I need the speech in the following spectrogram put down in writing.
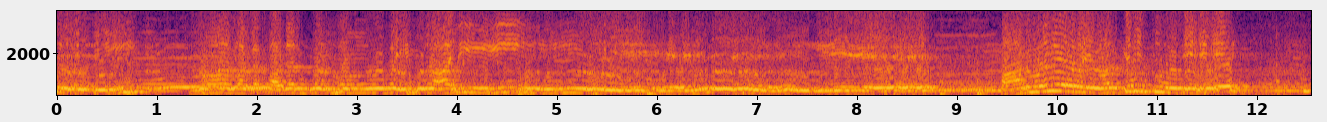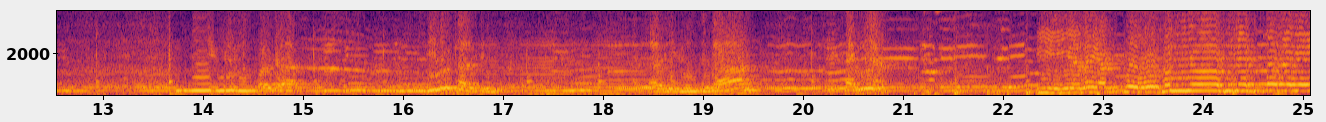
తెచ్చి మామక పదద్వందము వైపురాలి పాల్గొన ఇరవై వర్తిస్తూ ఉంటే దీవింపక దీవించాల్సింది అట్లా దీవించగా కన్య ఈయన కోసం నాకు నెత్తవలే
